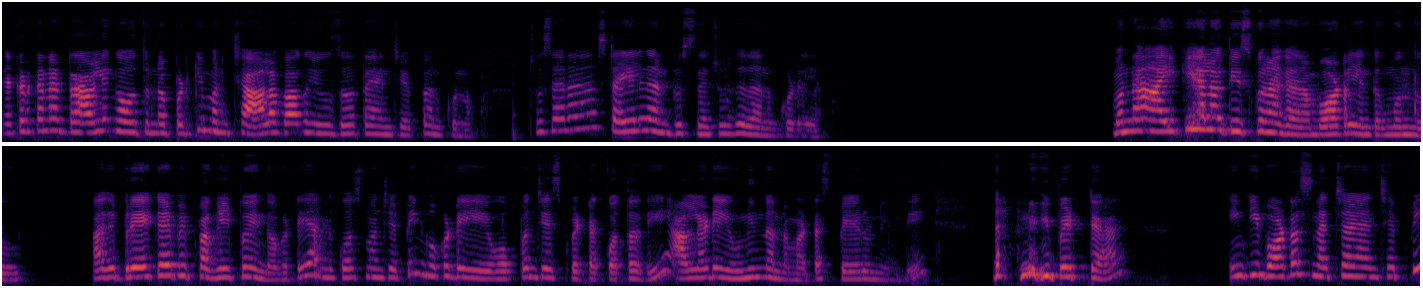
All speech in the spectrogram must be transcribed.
ఎక్కడికైనా ట్రావెలింగ్ అవుతున్నప్పటికీ మనకు చాలా బాగా యూజ్ అవుతాయని చెప్పి అనుకున్నాం. చూసారా? స్టైల్గా అనిపిస్తుంది చూసేదానికి కూడా ఇలా. మొన్న ఐకియాలో తీసుకున్నాం కదా బాటిల్ ఇంతకు ముందు. అది బ్రేక్ అయిపోయి పగిలిపోయింది ఒకటి. అందుకోసం అని చెప్పి ఇంకొకటి ఓపెన్ చేసి పెట్టా కొత్తది. ఆల్రెడీ ఉన్నిందన్నమాట స్పేర్ ఉన్నింది దానికి పెట్టా. ఇంక ఈ బాటిల్స్ నచ్చాయని చెప్పి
